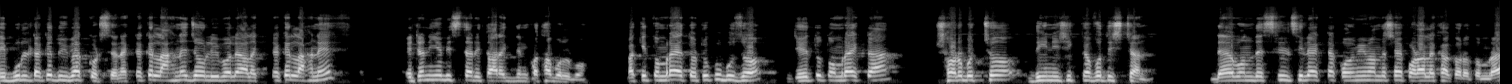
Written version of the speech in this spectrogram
এই ভুলটাকে দুই ভাগ করছেন। একটাকে লাহনে জৌলি বলে আর একটাকে লাহনে এটা নিয়ে বিস্তারিত আরেকদিন কথা বলব। বাকি তোমরা এতটুকু বুঝো, যেহেতু তোমরা একটা সর্বোচ্চ দিনই শিক্ষা প্রতিষ্ঠান। দেওবন্দের সিলসিলা একটা কর্মী মাদ্রাসায় পড়ালেখা করো তোমরা।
